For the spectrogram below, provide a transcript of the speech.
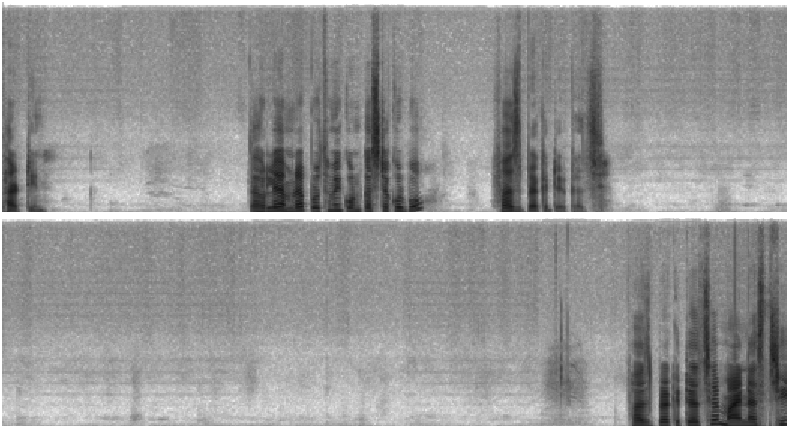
thirteen. তাহলে আমরা প্রথমে কোন কাজটা করব? ফার্স্ট ব্র্যাকেটের কাজ। ফার্স্ট ব্র্যাকেটে আছে minus three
